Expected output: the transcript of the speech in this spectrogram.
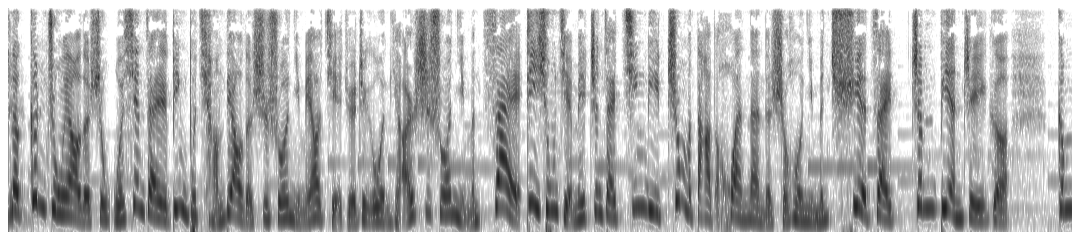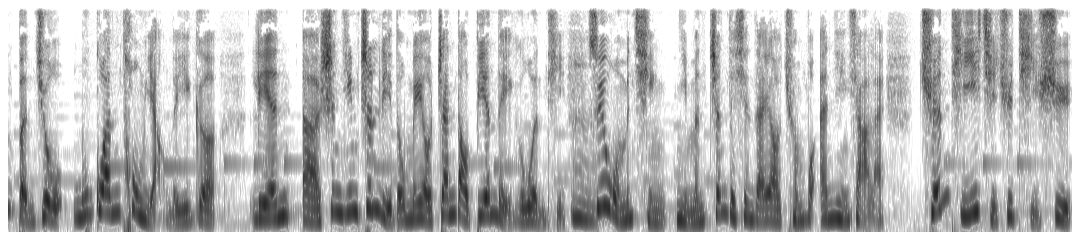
那更重要的是，我现在并不强调的是说你们要解决这个问题，而是说你们在弟兄姐妹正在经历这么大的患难的时候，你们却在争辩这一个根本就无关痛痒的一个，连呃圣经真理都没有沾到边的一个问题。嗯，所以我们请你们真的现在要全部安静下来，全体一起去体恤。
